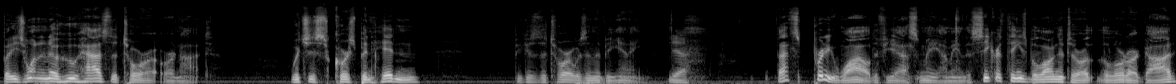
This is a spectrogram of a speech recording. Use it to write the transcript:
but he's wanting to know who has the Torah or not, which has of course been hidden because the Torah was in the beginning. Yeah. That's pretty wild, if you ask me. I mean, the secret things belong unto our, the Lord our God,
